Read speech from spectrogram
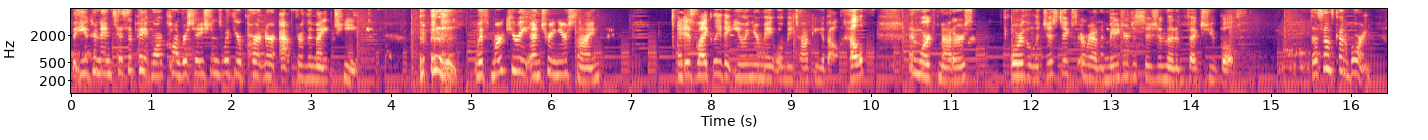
but you can anticipate more conversations with your partner after the 19th. with Mercury entering your sign, it is likely that you and your mate will be talking about health and work matters or the logistics around a major decision that affects you both. That sounds kind of boring.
